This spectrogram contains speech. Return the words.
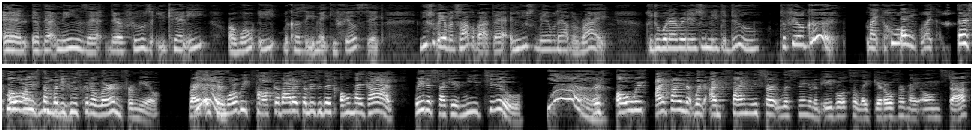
And if that means that there are foods that you can't eat or won't eat because they make you feel sick, you should be able to talk about that and you should be able to have the right to do whatever it is you need to do to feel good. Like who, And- like, There's Who always somebody who's going to learn from you, right? Like the more we talk about it, somebody's going to be like, oh my God, wait a second, me too. Yeah. There's always, I find that when I finally start listening and I'm able to like get over my own stuff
